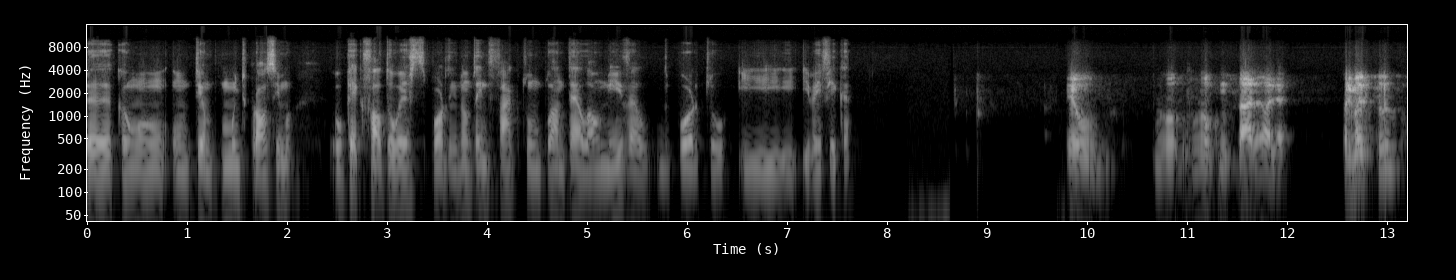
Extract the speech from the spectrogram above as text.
uh, com um, um tempo muito próximo o que é que faltou a este Sporting? Não tem de facto um plantel ao nível de Porto e, e Benfica? Eu vou, vou, começar, olha, primeiro de tudo,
